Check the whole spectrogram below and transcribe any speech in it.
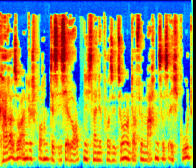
Kara so angesprochen, das ist ja überhaupt nicht seine Position und dafür machen sie es echt gut.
